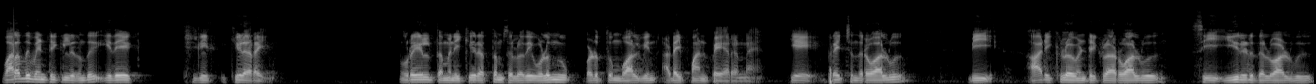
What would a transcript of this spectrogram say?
வலது வென்றிக்கிலிருந்து இதய கீழ் கீழறை. நுரையில் தமனிக்கு ரத்தம் செல்வதை ஒழுங்குபடுத்தும் வாழ்வின் அடைப்பான் பெயர் என்ன? ஏ பிறைச்சந்திர வாழ்வு. பி ஆரிக்குலோ வென்ட்ரிகுலர் வாழ்வு. சி ஈரிடுதல் வாழ்வு.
